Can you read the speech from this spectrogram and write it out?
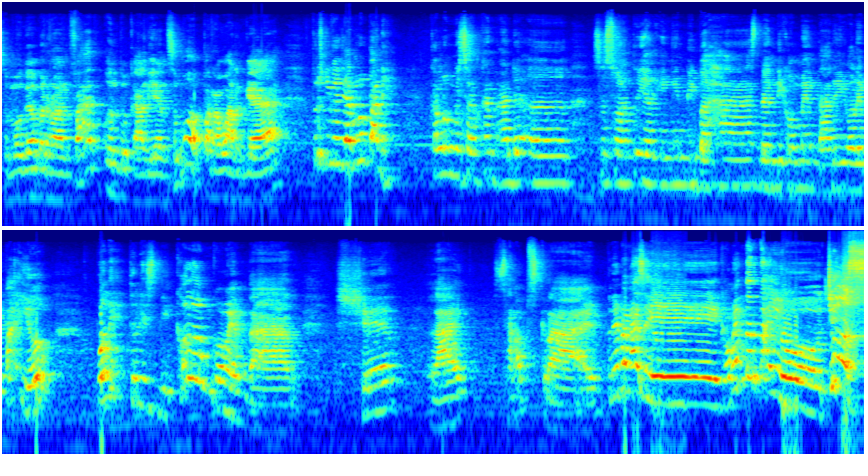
Semoga bermanfaat untuk kalian semua para warga. Terus juga jangan lupa nih, kalau misalkan ada eh, sesuatu yang ingin dibahas dan dikomentari oleh Pak Yo, boleh tulis di kolom komentar, share, like, subscribe. Terima kasih. Komentar Pak Yo. Cus.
